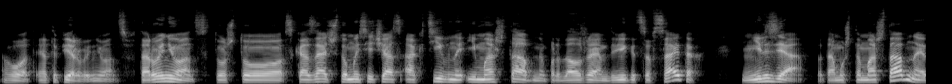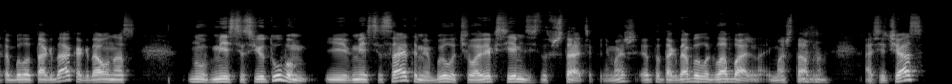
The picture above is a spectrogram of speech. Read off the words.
Вот, это первый нюанс. Второй нюанс, то, что сказать, что мы сейчас активно и масштабно продолжаем двигаться в сайтах, нельзя, потому что масштабно это было тогда, когда у нас ну, вместе с Ютубом и вместе с сайтами было человек 70 в штате, понимаешь? Это тогда было глобально и масштабно. Uh-huh. А сейчас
